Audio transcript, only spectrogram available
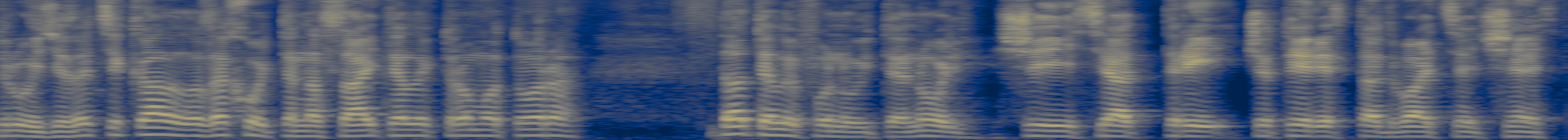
Друзі, зацікавило, заходьте на сайт електромотора. Да, телефонуйте 063 426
